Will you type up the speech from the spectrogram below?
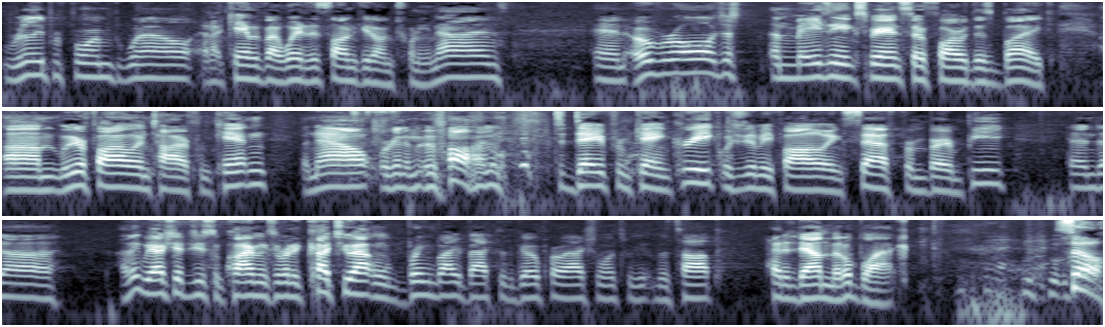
really performed well and I can't believe I waited this long to get on 29s. And overall, just amazing experience so far with this bike. Um, we were following Tyler from Canton, but now we're gonna move on to Dave from Cane Creek, which is gonna be following Seth from Berm Peak. And uh, I think we actually have to do some climbing, so we're gonna cut you out and we'll bring bike back to the GoPro action once we get to the top, headed down Middle Black. So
